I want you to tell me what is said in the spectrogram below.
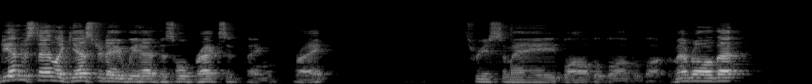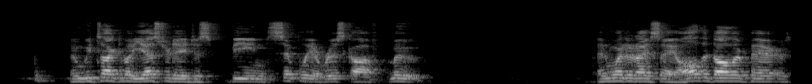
But do you understand, like yesterday, we had this whole Brexit thing, right? Theresa May, blah, blah, blah, blah, blah. Remember all of that? And we talked about yesterday just being simply a risk off mood. And what did I say? All the dollar pairs,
